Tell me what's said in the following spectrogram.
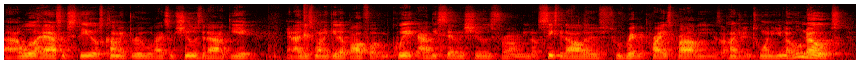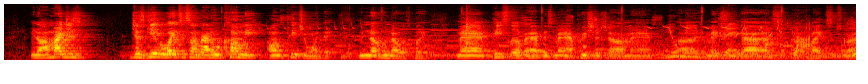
I will have some steals coming through, like some shoes that I'll get. And I just want to get up off of them quick. I'll be selling shoes from, you know, $60, who regular price probably is 120 You know, who knows? You know, I might just just give away to somebody who comment on the picture one day. You know, who knows? But Man, peace, love, and happiness, man. I appreciate y'all, man. Uh, make sure you guys uh, like, subscribe,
